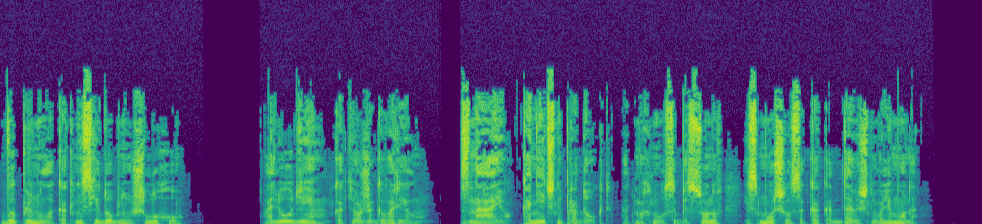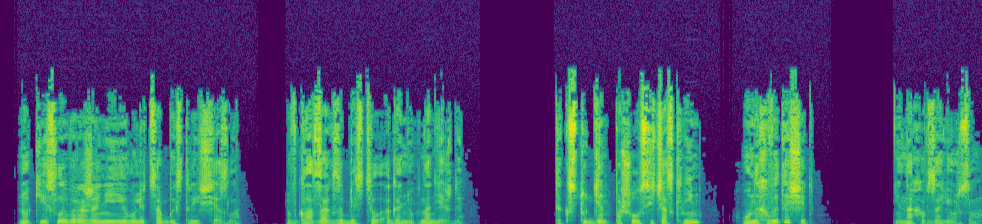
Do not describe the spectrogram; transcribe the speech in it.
выплюнула, как несъедобную шелуху. А люди, как я уже говорил... «Знаю, конечный продукт», — отмахнулся Бессонов и сморщился, как от давешнего лимона. Но кислое выражение его лица быстро исчезло. В глазах заблестел огонек надежды. «Так студент пошел сейчас к ним? Он их вытащит?» Нинахов заерзал.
